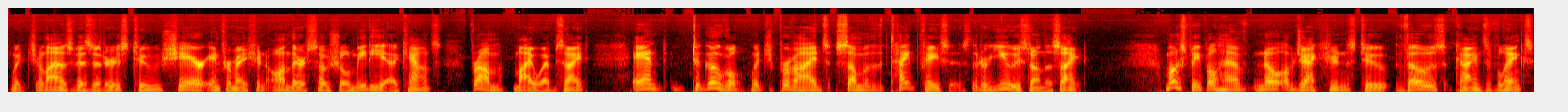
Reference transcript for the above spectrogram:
which allows visitors to share information on their social media accounts from my website, and to Google, which provides some of the typefaces that are used on the site. Most people have no objections to those kinds of links,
